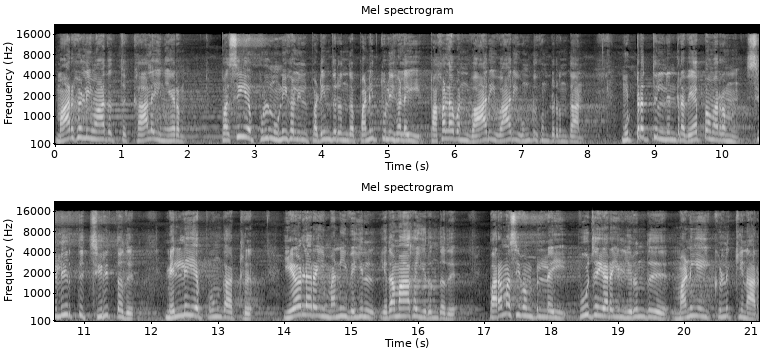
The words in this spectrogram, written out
மார்கழி மாதத்து காலை நேரம் பசிய புல் நுனிகளில் படிந்திருந்த பனித்துளிகளை பகலவன் வாரி வாரி உண்டு கொண்டிருந்தான். முற்றத்தில் நின்ற வேப்பமரம் சிலிர்த்து சிரித்தது. மெல்லிய பூங்காற்று ஏழரை மணி வெயில் இதமாக இருந்தது. பரமசிவம் பிள்ளை பூஜை அறையில் இருந்து மணியை கிழுக்கினார்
